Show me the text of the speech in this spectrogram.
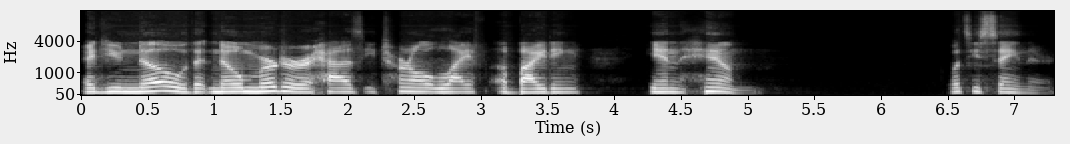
And you know that no murderer has eternal life abiding in him. What's he saying there?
